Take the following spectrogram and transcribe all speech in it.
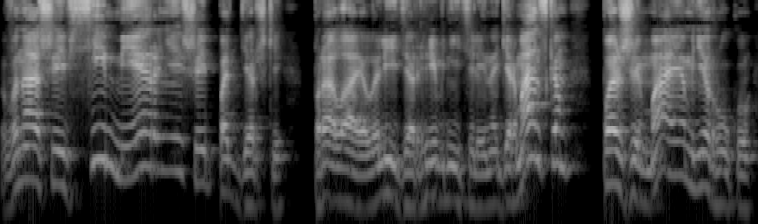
в нашей всемернейшей поддержке, пролаял лидер ревнителей на германском, пожимая мне руку.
